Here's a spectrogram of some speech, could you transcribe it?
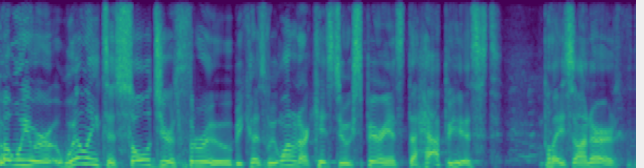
but we were willing to soldier through because we wanted our kids to experience the happiest place on earth.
